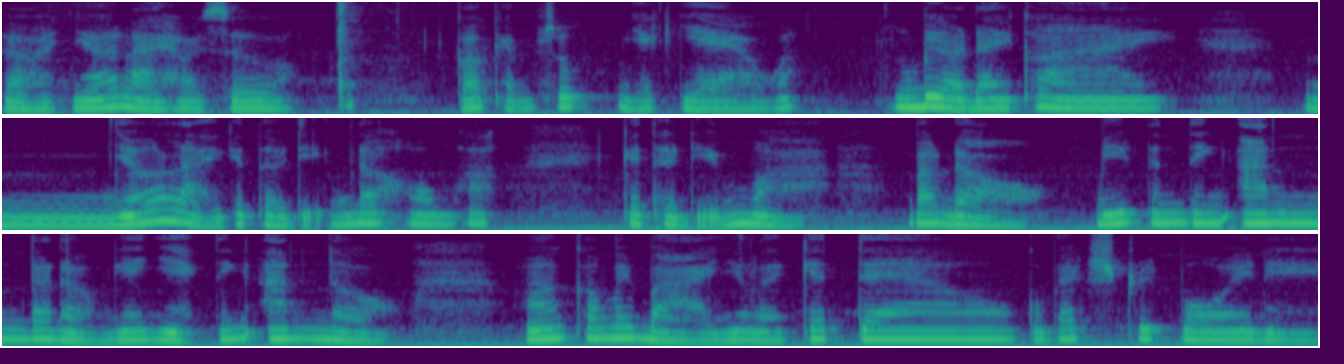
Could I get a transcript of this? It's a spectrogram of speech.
Rồi nhớ lại hồi xưa. Có cảm xúc dạt dào á. Không biết ở đây có ai um, nhớ lại cái thời điểm đó không ha? Cái thời điểm mà bắt đầu biết đến tiếng Anh bắt đầu nghe nhạc tiếng Anh đồ. Đó, có mấy bài như là Get Down của Backstreet Boy nè.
